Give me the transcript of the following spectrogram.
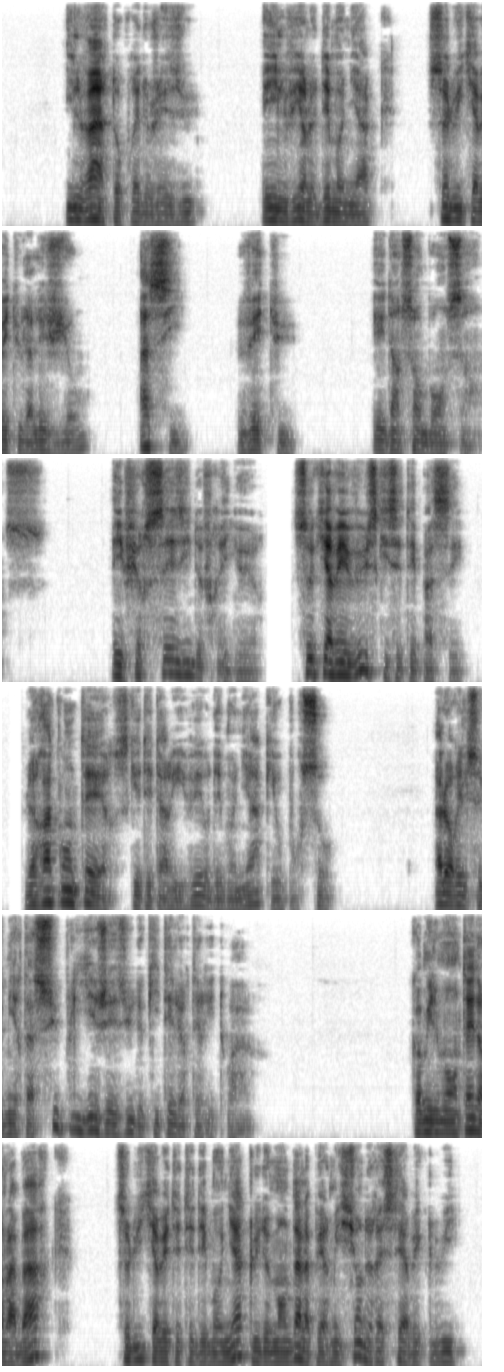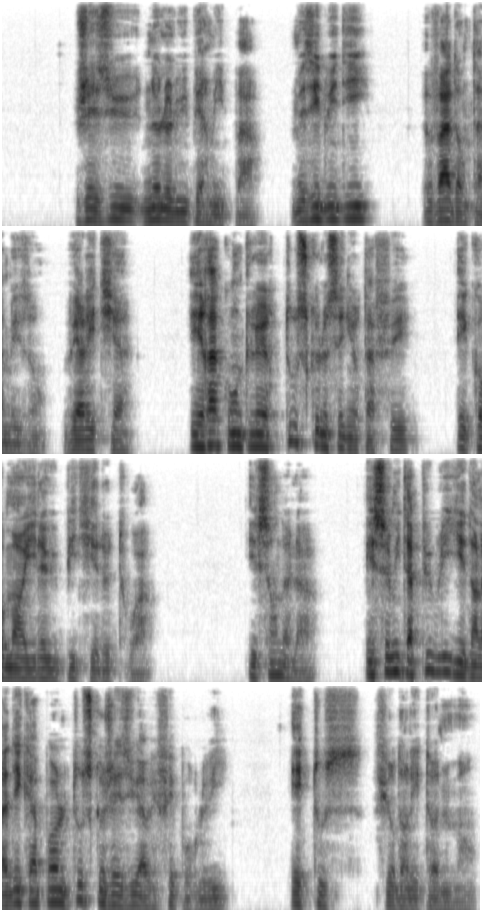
ils vinrent auprès de Jésus, et ils virent le démoniaque, celui qui avait eu la légion, assis, vêtu, et dans son bon sens. Et ils furent saisis de frayeur. Ceux qui avaient vu ce qui s'était passé leur racontèrent ce qui était arrivé au démoniaque et au pourceau. Alors ils se mirent à supplier Jésus de quitter leur territoire. Comme il montait dans la barque, celui qui avait été démoniaque lui demanda la permission de rester avec lui, Jésus ne le lui permit pas, mais il lui dit, Va dans ta maison, vers les tiens, et raconte-leur tout ce que le Seigneur t'a fait et comment il a eu pitié de toi. Il s'en alla et se mit à publier dans la décapole tout ce que Jésus avait fait pour lui, et tous furent dans l'étonnement.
